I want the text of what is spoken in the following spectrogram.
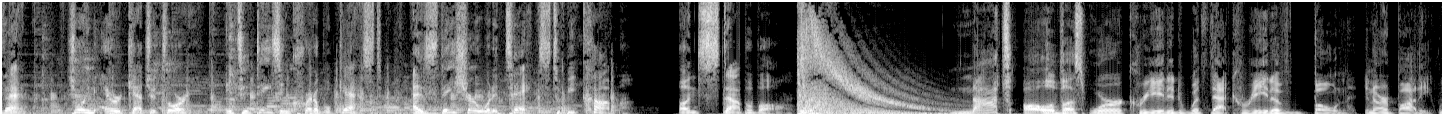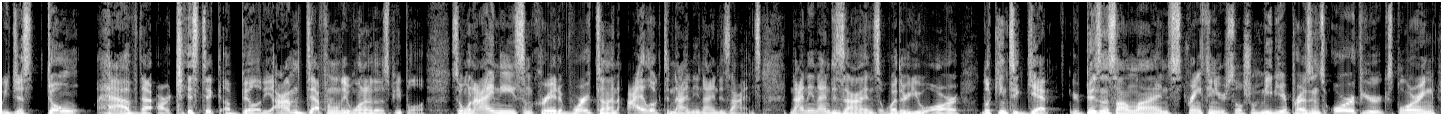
Then, join Eric Cacciatore and today's incredible guest as they share what it takes to become unstoppable. Not all of us were created with that creative bone in our body. We just don't have that artistic ability. I'm definitely one of those people. So when I need some creative work done, I look to 99 Designs. 99 Designs, whether you are looking to get your business online, strengthen your social media presence, or if you're exploring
